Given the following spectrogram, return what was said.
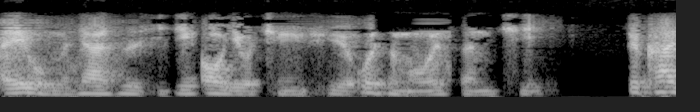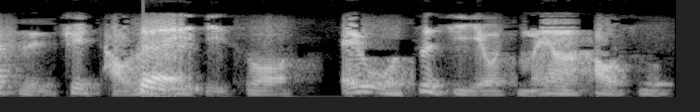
哎，我们现在是已经哦有情绪，为什么会生气？就开始去讨论自己说，哎，我自己有什么样的好处？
